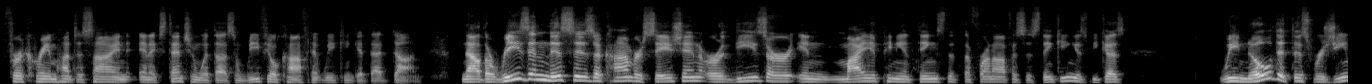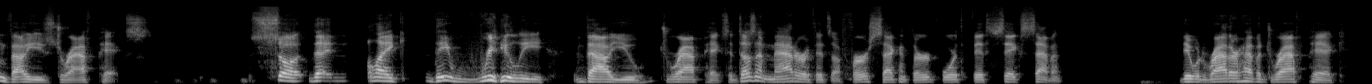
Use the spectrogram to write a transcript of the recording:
for Kareem Hunt to sign an extension with us, and we feel confident we can get that done. Now, the reason this is a conversation, or these are, in my opinion, things that the front office is thinking, is because we know that this regime values draft picks so that like they really value draft picks. It doesn't matter if it's a first, second, third, fourth, fifth, sixth, seventh. They would rather have a draft pick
